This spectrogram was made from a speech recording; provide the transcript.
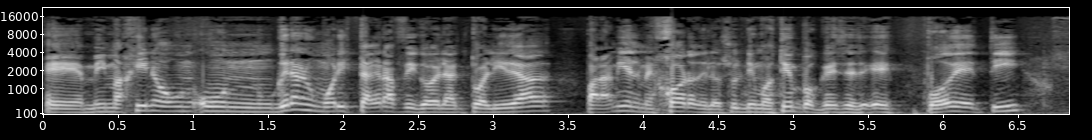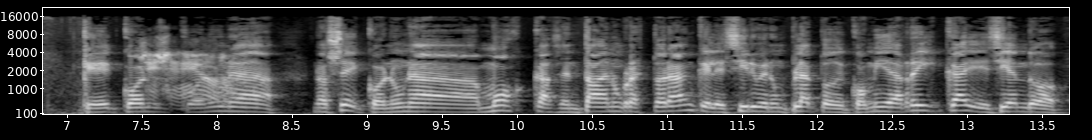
Eh, me imagino un, gran humorista gráfico de la actualidad, para mí el mejor de los últimos tiempos, que es, es Podetti, que con, con una no sé, con una mosca sentada en un restaurante que le sirven un plato de comida rica y diciendo,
